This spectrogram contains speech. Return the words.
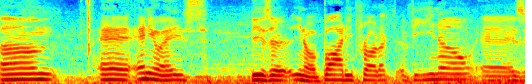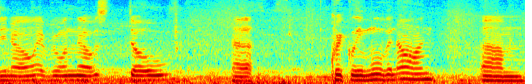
Um anyways these are you know body product Vino as you know everyone knows Dove uh, quickly moving on. Um,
